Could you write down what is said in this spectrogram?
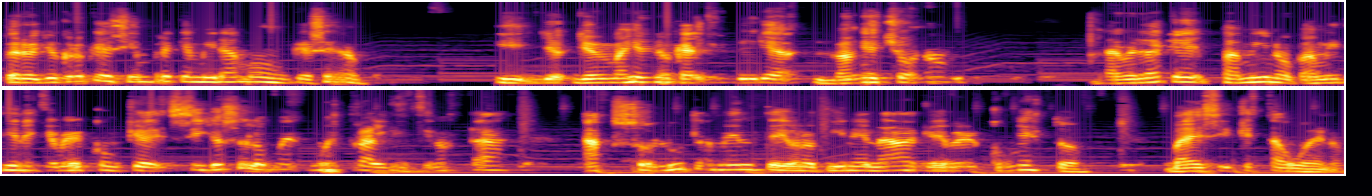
Pero yo creo que siempre que miramos, aunque sea, y yo, yo me imagino que alguien diría, ¿lo han hecho o no? La verdad que para mí no, para mí tiene que ver con que si yo se lo muestro a alguien que no está absolutamente o no tiene nada que ver con esto, va a decir que está bueno.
